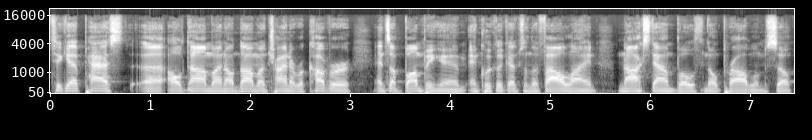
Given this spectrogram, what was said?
to get past uh, Aldama, and Aldama trying to recover ends up bumping him and Quickley gets on the foul line, knocks down both, no problem. So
